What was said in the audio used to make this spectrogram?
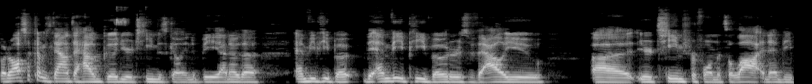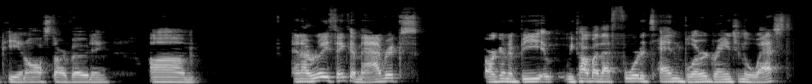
But it also comes down to how good your team is going to be. I know the MVP the MVP voters value uh, your team's performance a lot in MVP and All Star voting. Um, and I really think the Mavericks are going to be, we talk about that four to 10 blurred range in the West.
